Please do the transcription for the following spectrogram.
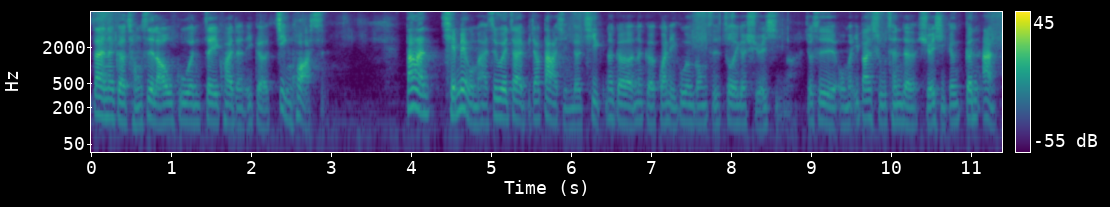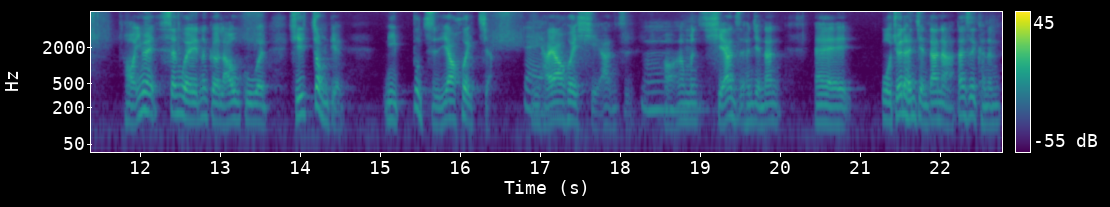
在那个从事劳务顾问这一块的一个进化史。当然前面我们还是会在比较大型的企那个那个管理顾问公司做一个学习嘛，就是我们一般俗称的学习跟跟案。好，因为身为那个劳务顾问，其实重点你不只要会讲，你还要会写案子。嗯好，那我们写案子很简单，诶、我觉得很简单呐、但是可能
